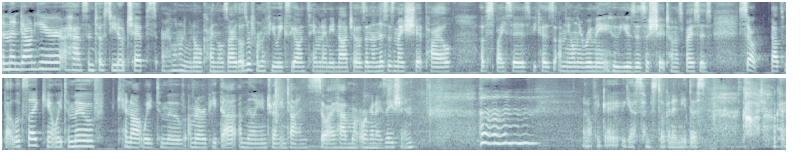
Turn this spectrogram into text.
And then down here, I have some Tostito chips, I don't even know what kind those are. Those are from a few weeks ago, and Sam and I made nachos. And then this is my shit pile of spices, because I'm the only roommate who uses a shit ton of spices. So, that's what that looks like. Can't wait to move. Cannot wait to move. I'm going to repeat that a million trillion times, so I have more organization. Um, I don't think I, yes, I'm still going to need this. God, okay.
